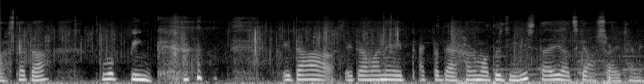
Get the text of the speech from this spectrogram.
রাস্তাটা পুরো পিঙ্ক এটা এটা মানে একটা দেখার মতো জিনিস তাই আজকে আসা এখানে।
